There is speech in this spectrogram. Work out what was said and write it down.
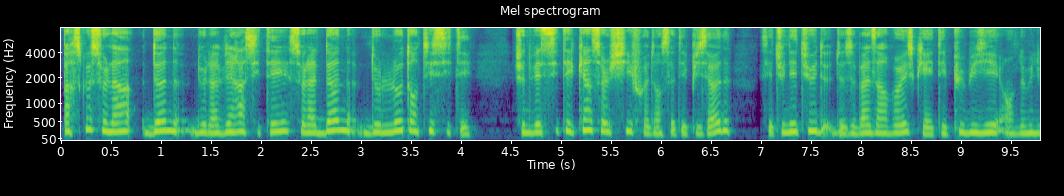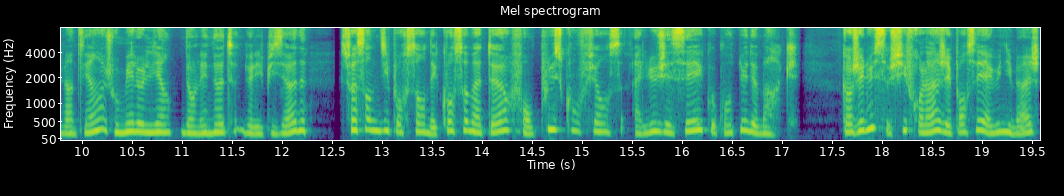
parce que cela donne de la véracité, cela donne de l'authenticité. Je ne vais citer qu'un seul chiffre dans cet épisode. C'est une étude de The Bazaar Voice qui a été publiée en 2021. Je vous mets le lien dans les notes de l'épisode. 70% des consommateurs font plus confiance à l'UGC qu'au contenu de marque. Quand j'ai lu ce chiffre-là, j'ai pensé à une image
